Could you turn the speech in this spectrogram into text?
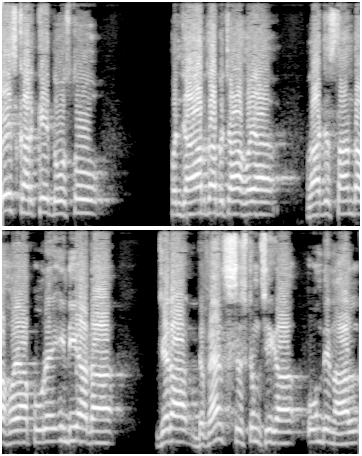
ਇਸ ਕਰਕੇ ਦੋਸਤੋ, ਪੰਜਾਬ ਦਾ ਬਚਾਅ ਹੋਇਆ, ਰਾਜਸਥਾਨ ਦਾ ਹੋਇਆ, ਪੂਰੇ ਇੰਡੀਆ ਦਾ ਜਿਹੜਾ ਡਿਫੈਂਸ ਸਿਸਟਮ ਸੀਗਾ, ਉਹਦੇ ਨਾਲ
